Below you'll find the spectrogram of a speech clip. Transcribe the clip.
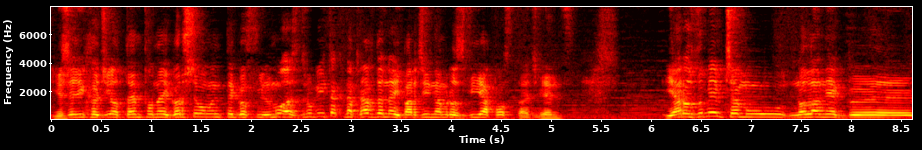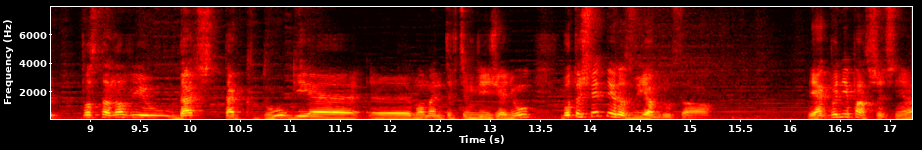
jeżeli chodzi o tempo, najgorszy moment tego filmu, a z drugiej tak naprawdę najbardziej nam rozwija postać, więc ja rozumiem czemu Nolan jakby postanowił dać tak długie y, momenty w tym więzieniu, bo to świetnie rozwija Bruce'a. Jakby nie patrzeć, nie?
